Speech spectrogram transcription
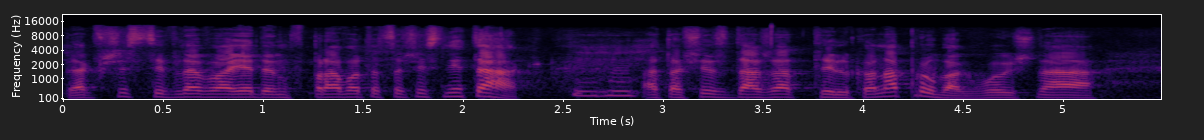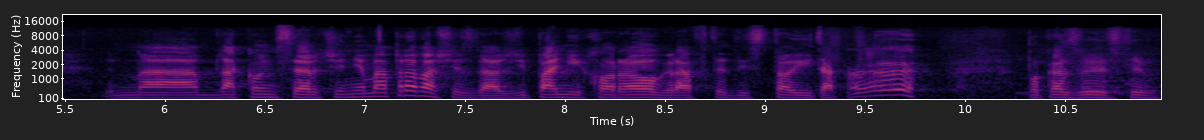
Bo jak wszyscy w lewo, a jeden w prawo, to coś jest nie tak. A to się zdarza tylko na próbach, bo już na, na, na koncercie nie ma prawa się zdarzyć. I pani choreograf wtedy stoi tak, "Eee", pokazuje z tym,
